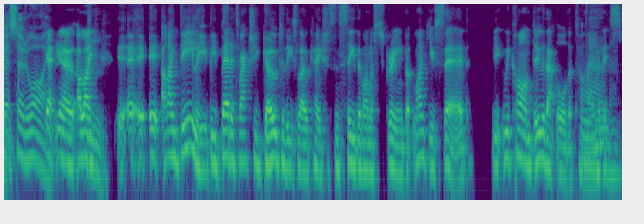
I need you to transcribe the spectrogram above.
yeah, so do I. Yeah, you know, I like Mm. it, it, ideally it'd be better to actually go to these locations and see them on a screen. But like you said, we can't do that all the time, No, and no. it's,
